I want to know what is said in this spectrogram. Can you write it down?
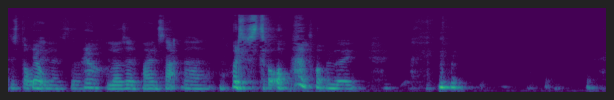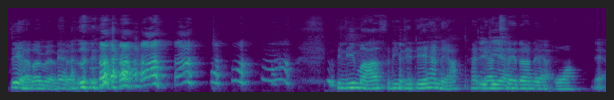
det står Jo. et eller andet sted. Jo. Eller også er det bare en sang, der, hvor det står. Hvor noget. Det er der i hvert Ja. fald. det er lige meget, fordi det er det, han er. Han Det er, er det, han- tættere end en ja. bror. Ja.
